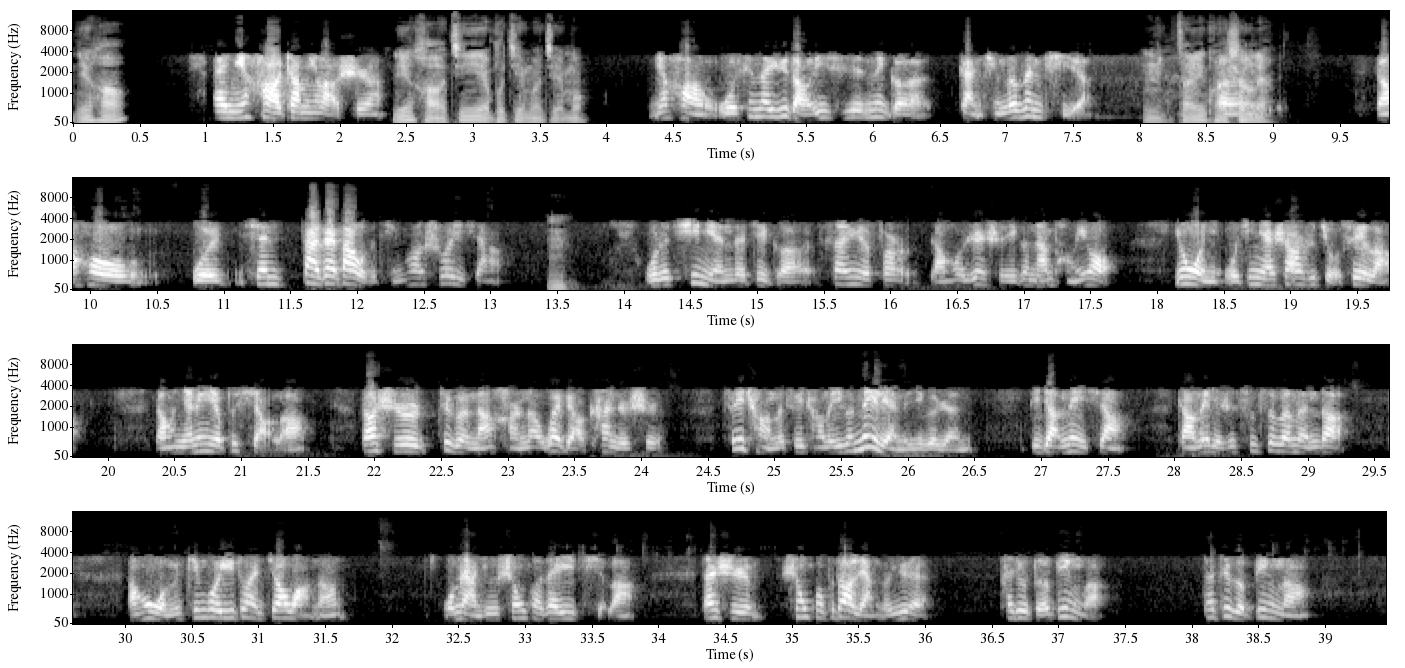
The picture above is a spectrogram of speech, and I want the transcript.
您好，哎，您好，张明老师。您好，今夜不寂寞节目。您好，我现在遇到一些那个感情的问题。嗯，咱一块儿商量。然后我先大概把我的情况说一下。嗯。我是去年的这个三月份，然后认识了一个男朋友，因为我我今年是二十九岁了，然后年龄也不小了。当时这个男孩呢，外表看着是非常的非常的一个内敛的一个人，比较内向，长得也是斯斯文文的。然后我们经过一段交往呢，我们俩就生活在一起了。但是生活不到两个月，他就得病了。他这个病呢，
